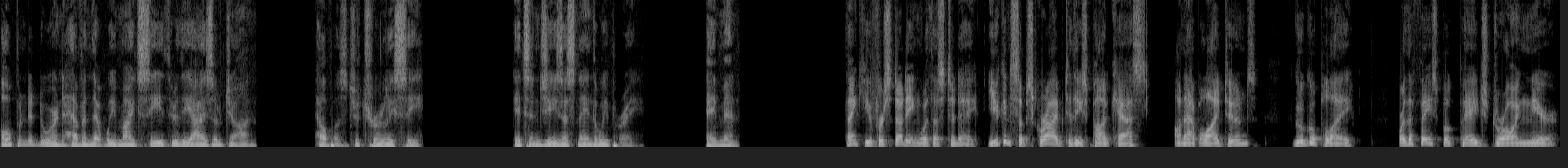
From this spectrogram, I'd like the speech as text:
opened a door in heaven that we might see through the eyes of John. Help us to truly see. It's in Jesus' name that we pray. Amen. Thank you for studying with us today. You can subscribe to these podcasts on Apple iTunes, Google Play, or the Facebook page Drawing Near.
